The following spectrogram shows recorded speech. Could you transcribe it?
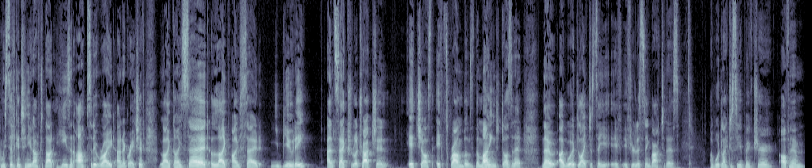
we still continued after that. He's an absolute ride and a great shift. Like I said, like I said, beauty and sexual attraction, it just it scrambles the mind, doesn't it? Now, I would like to say if, if you're listening back to this, I would like to see a picture of him.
